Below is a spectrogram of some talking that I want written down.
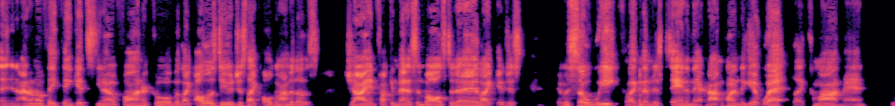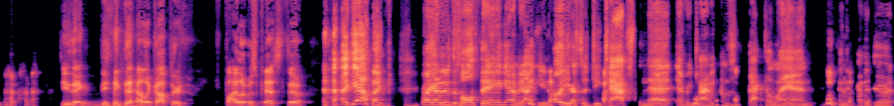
and i don't know if they think it's you know fun or cool but like all those dudes just like holding on to those giant fucking medicine balls today like it just it was so weak like them just standing there not wanting to get wet like come on man Do you think? Do you think the helicopter pilot was pissed too? yeah like bro, i gotta do this whole thing again i mean I, you know he has to detach the net every time he comes back to land and they gotta do it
